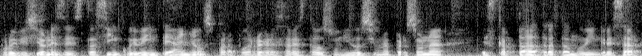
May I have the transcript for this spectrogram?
Prohibiciones de hasta 5 y 20 años para poder regresar a Estados Unidos si una persona es captada tratando de ingresar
